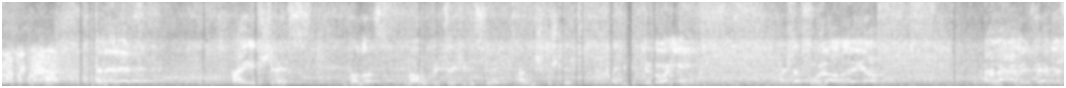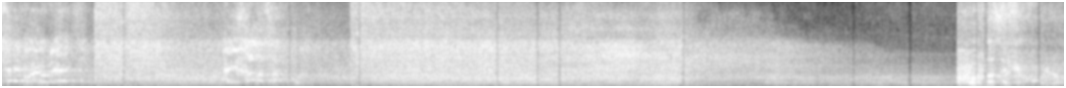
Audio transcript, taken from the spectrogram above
مراتك معها أنا عرفت عيل شاذ خلاص معروف بيتركب إزاي؟ ما عنديش مشكلة. هتقتلوني هتلفوا لي قضية؟ أنا عامل فيديو سايبه لأولادي. هيخلص وبص فيكم كلكم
